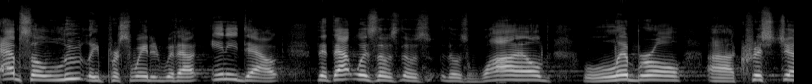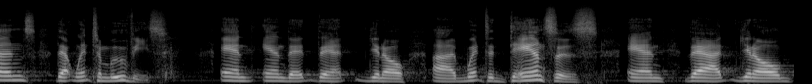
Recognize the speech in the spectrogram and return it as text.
absolutely persuaded without any doubt that that was those, those, those wild, liberal uh, Christians that went to movies and, and that, that you know, uh, went to dances and that, you know,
